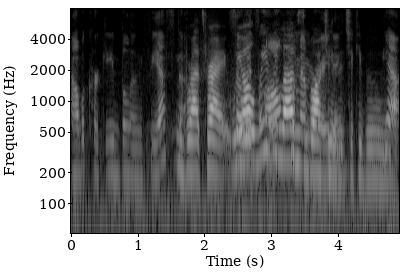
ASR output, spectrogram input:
Albuquerque Balloon Fiesta. That's right. So we all we, all we love watching the Chic-I-Boom. Yeah,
